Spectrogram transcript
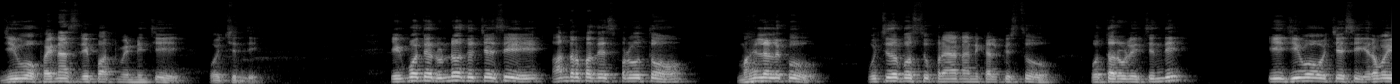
జీవో ఫైనాన్స్ డిపార్ట్మెంట్ నుంచి వచ్చింది. ఇకపోతే రెండోది వచ్చేసి ఆంధ్రప్రదేశ్ ప్రభుత్వం మహిళలకు ఉచిత బస్సు ప్రయాణాన్ని కల్పిస్తూ ఉత్తర్వులు ఇచ్చింది. ఈ జీవో వచ్చేసి ఇరవై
